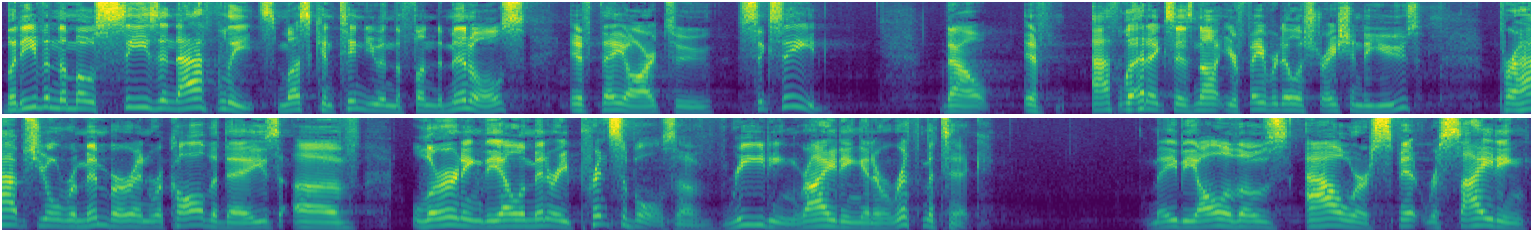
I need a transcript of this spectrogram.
but even the most seasoned athletes must continue in the fundamentals if they are to succeed. Now, if athletics is not your favorite illustration to use, perhaps you'll remember and recall the days of learning the elementary principles of reading, writing, and arithmetic. Maybe all of those hours spent reciting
